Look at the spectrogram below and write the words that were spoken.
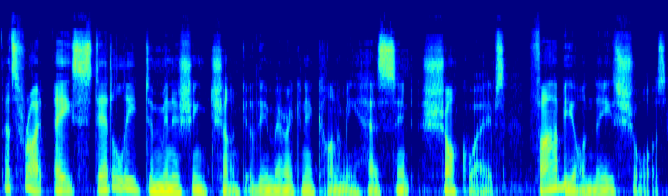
That's right. A steadily diminishing chunk of the American economy has sent shockwaves far beyond these shores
